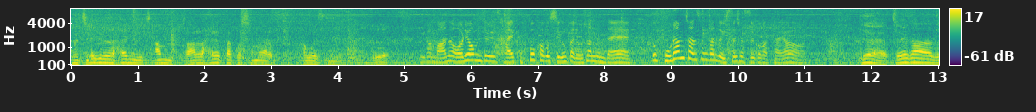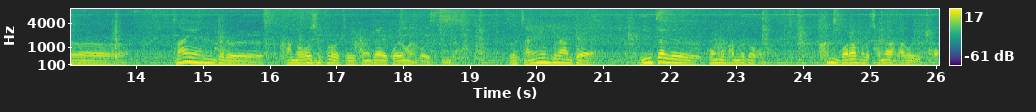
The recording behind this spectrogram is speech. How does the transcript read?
그 제기를 하였는데 참 잘 하였다고 생각을 하고 있습니다. 예. 이런 많은 어려움들 잘 극복하고 지금까지 오셨는데 또 보람찬 순간도 있으셨을 것 같아요. 예, 제가 그 장애인들을 한 50% 저희 공장에 고용을 하고 있습니다. 그 장애인들한테 일자리를 공급한 것도 큰 보람으로 생각을 하고 있고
